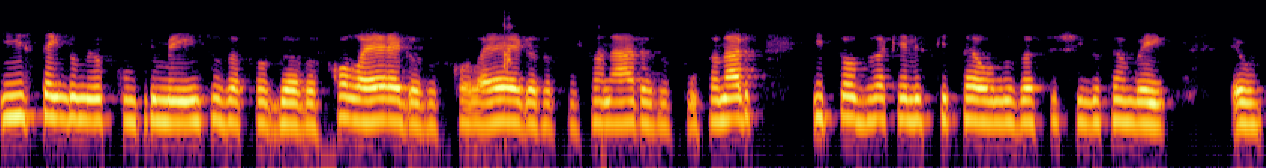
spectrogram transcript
e estendo meus cumprimentos a todas as colegas, os colegas, as funcionárias, os funcionários e todos aqueles que estão nos assistindo também. Eu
